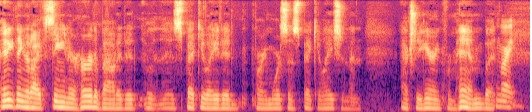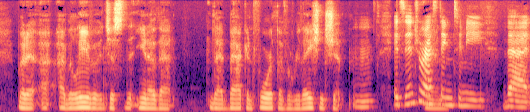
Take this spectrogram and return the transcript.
anything that I've seen or heard about it, it is speculated, probably more so speculation than actually hearing from him. But Right. but I, I believe it just you know that that back and forth of a relationship. It's interesting to me that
